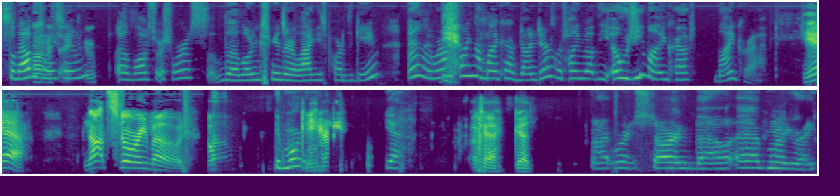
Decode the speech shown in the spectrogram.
So that'll be coming soon. Uh, long story short, the loading screens are lagging as part of the game. Anyway, we're not Yeah. talking about Minecraft Dungeons. We're talking about the OG Minecraft, Minecraft. Yeah. Not story mode. Good morning. Can you hear me? Yeah. Okay, good. All right, we're gonna start in about. Uh, whenever you're ready.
